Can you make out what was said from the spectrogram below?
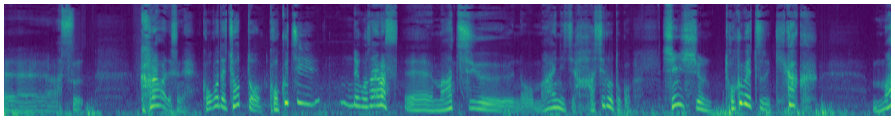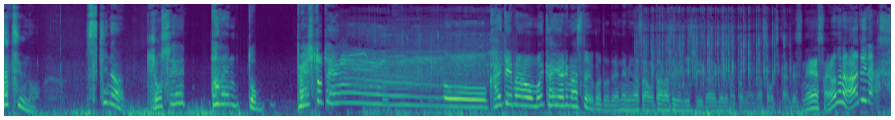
えー、明日からはですね、ここでちょっと告知でございます。えー、マチューの毎日走る男、新春特別企画、マチューの好きな女性タレントベスト10の改訂版をもう一回やりますということでね、皆さんお楽しみにしていただければと思います。お時間ですね。さようなら、アディダス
